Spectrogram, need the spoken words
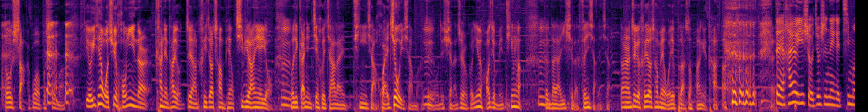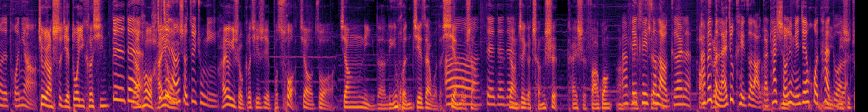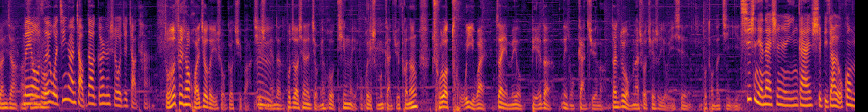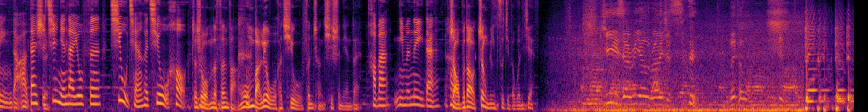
都都傻过不是吗？有一天我去弘毅那儿，看见他有这样黑胶唱片，七匹狼也有，嗯我就赶紧接回家来听一下，怀旧一下嘛。嗯对，我就选了这首歌，因为好久没听了，跟嗯，大家一起来分享一下。当然，这个黑胶唱片我也不打算还给他了，对，还有一首就是那个寂寞的鸵鸟，就让世界多一颗心。对对对，然后还有这两首最著名，还有一首歌其实也不错，叫做《将你的灵魂接在我的线路上》啊对对对，让这个城市开始发光啊！阿飞可以做老歌了，好阿飞本来就可以做老歌，呃他手里面这货太多了你你是。专家，啊没有，所以我经常找不到歌的时候，我就找他。总之非常怀旧的一首歌曲吧，七十嗯年代的，不知道现在九零后听了以后会有什么感觉？可能除了土以外，再也没有别的那种感觉了。但对我们来说，确实有一些不同的记忆。七十年代生人应该是比较有共鸣的啊，但是对七十年代又分七五前和七五后，这是我们的分法，我们把六五和七五分成七十年代，好吧？你们那一代找不到证明自己的文件。He is a real religious. Little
